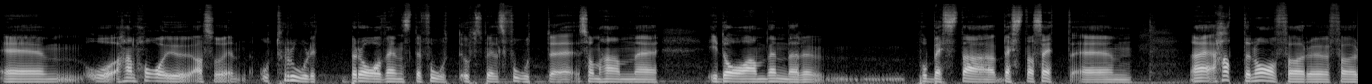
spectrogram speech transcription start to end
Ehm, och han har ju alltså en otroligt bra vänsterfot, uppspelsfot eh, som han eh, idag använder på bästa, bästa sätt. Ehm, nej, hatten av för, för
